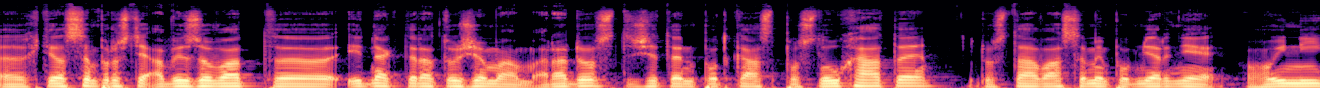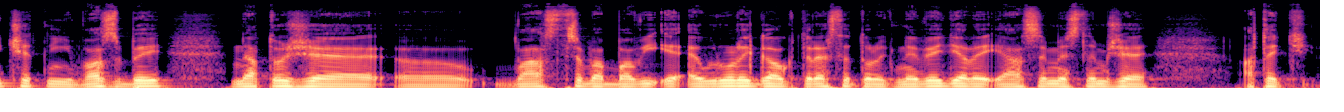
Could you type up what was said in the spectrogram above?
Eh, chtěl jsem prostě avizovat eh, jednak teda to, že mám radost, že ten podcast posloucháte. Dostává se mi poměrně hojný, četný vazby na to, že vás třeba baví i Euroliga, o které jste tolik nevěděli. Já si myslím, že a teď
